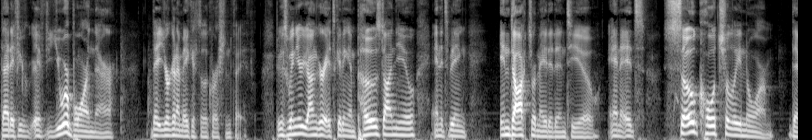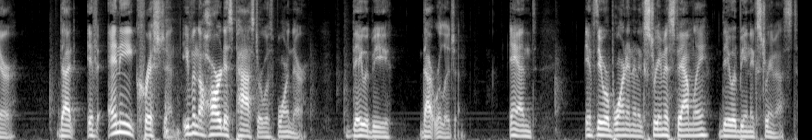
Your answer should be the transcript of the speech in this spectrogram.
that if you if you were born there that you're going to make it to the Christian faith. Because when you're younger, it's getting imposed on you and it's being indoctrinated into you and it's so culturally norm there that if any Christian, even the hardest pastor was born there, they would be that religion. And if they were born in an extremist family, they would be an extremist.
